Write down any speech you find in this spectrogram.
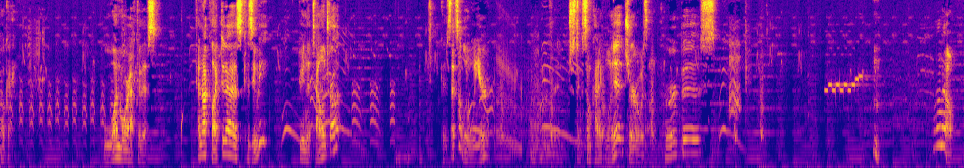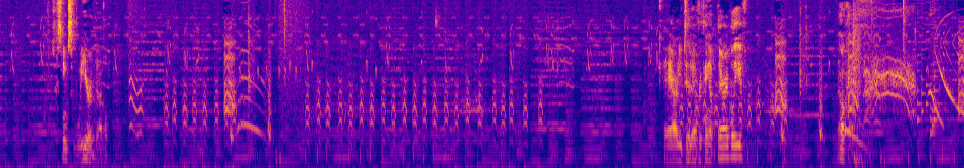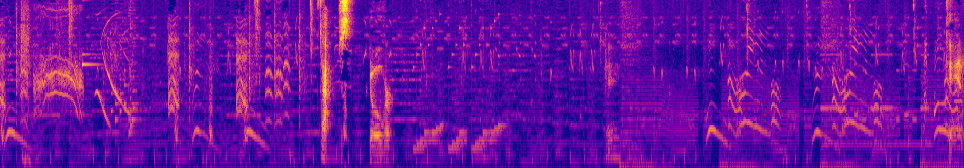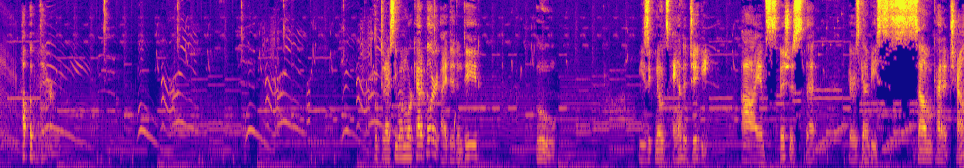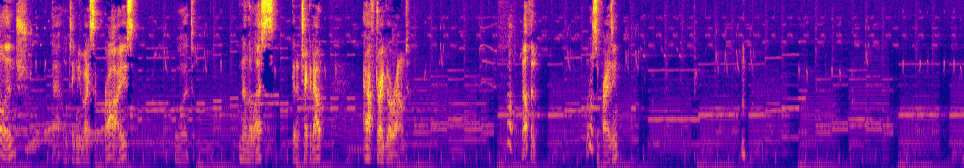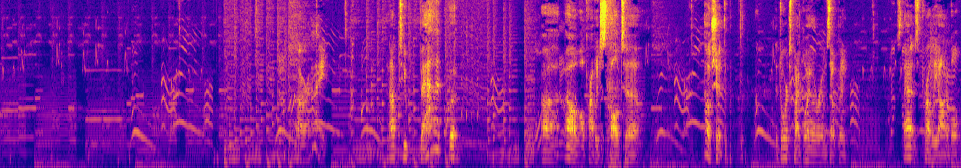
Okay. One more after this. Cannot collect it as Kazooie? Doing the Talon Trot? Because that's a little weird. Just some kind of glitch, or was on purpose? Hmm. I don't know. Just seems weird, though. Okay, I already did everything up there, I believe. Okay. See one more caterpillar? I did indeed. Ooh. Music notes and a jiggy. I am suspicious that there's going to be some kind of challenge that will take me by surprise, but nonetheless, gonna check it out after I go around. Oh, nothing. A little surprising. Alright. Not too bad, but... Uh, oh, I'll probably just fall to... Oh shit, the, the door to my boiler room's open. So that is probably audible.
